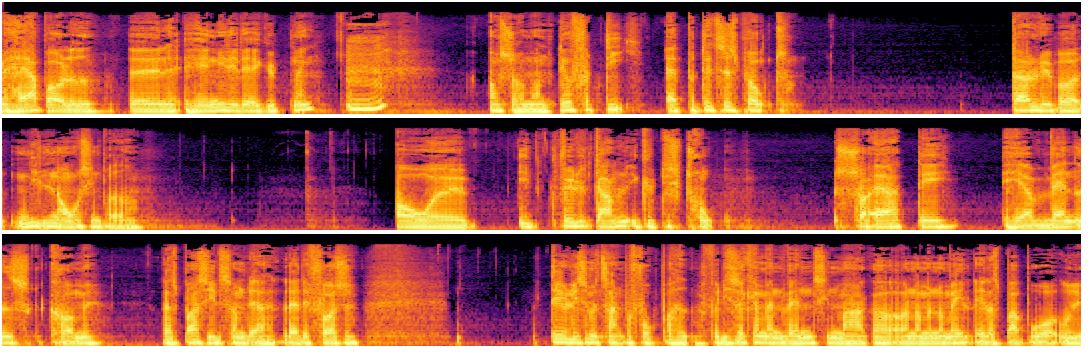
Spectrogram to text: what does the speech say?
herrebollede øh, hen i det der Ægypten, ikke? Mm. om sommeren, det er jo fordi, at på det tidspunkt, der løber Nilen over sine bredder. Og øh, ifølge gammel egyptisk tro, så er det her vandets komme. Lad os bare sige det som det er. Lad det fosse. Det er jo ligesom et tegn på frugtbarhed, fordi så kan man vande sine marker, og når man normalt ellers bare bor ude i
